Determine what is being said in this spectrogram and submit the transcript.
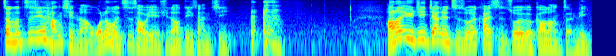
整个资金行情呢，我认为至少延续到第三季。好了，预计加权指数会开始做一个高档整理，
